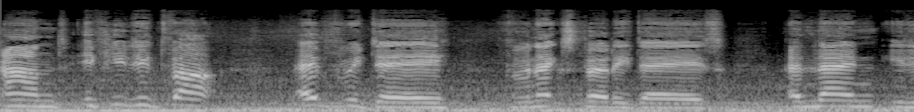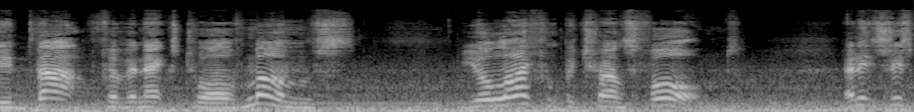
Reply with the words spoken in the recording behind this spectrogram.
And if you did that every day for the next 30 days, and then you did that for the next 12 months, your life will be transformed. And it's this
